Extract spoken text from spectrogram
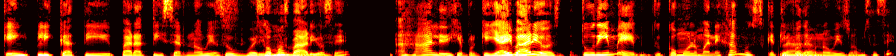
¿qué implica a ti, para ti ser novios? Súper Somos importante. varios, ¿eh? Ajá, le dije, porque ya hay varios. Tú dime, ¿cómo lo manejamos? ¿Qué tipo Claro. de novios vamos a hacer?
